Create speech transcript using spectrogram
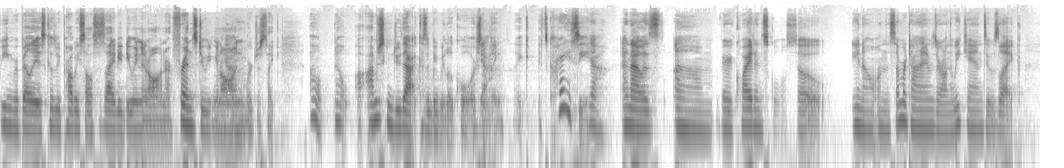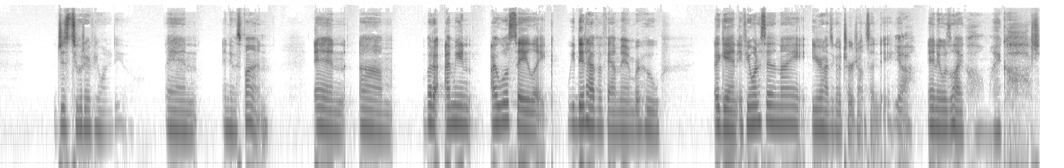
being rebellious because we probably saw society doing it all and our friends doing it all and we're just like oh no i'm just gonna do that because it made me look cool or Yeah. something like it's crazy Yeah. And I was um, very quiet in school. So, you know, on the summer times or on the weekends, it was like, just do whatever you want to do. And, and it was fun. And, um, but I mean, I will say like, we did have a family member who, again, if you want to stay the night, you're gonna have to go to church on Sunday. yeah And it was like, oh my gosh.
